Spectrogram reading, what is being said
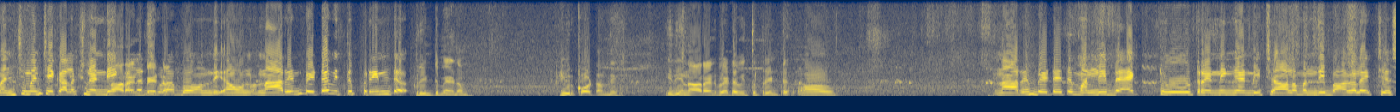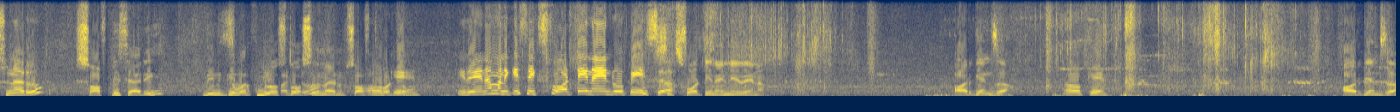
మంచి మంచి కలెక్షన్ అండి. కూడా బాగుంది. అవును. Narayanpet with print print madam pure కాటన్ది ఇది నారాయణపేట విత్ ప్రింట్. నారాయణపేట అయితే మళ్ళీ బ్యాక్ టు ట్రెండింగ్ అండి. చాలా మంది బాగా లైక్ చేస్తున్నారు. సాఫ్ట్ శారీ దీనికి వర్క్ బ్లౌజ్తో వస్తుంది మేడం సాఫ్ట్ పట్టు. ఇదైనా మనకి six forty nine rupees six forty nine ఏదైనా. ఆర్గెన్జా ఓకే ఆర్గెన్జా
